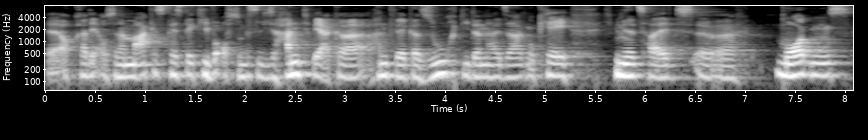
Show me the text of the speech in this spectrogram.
äh, auch gerade aus einer Marketsperspektive oft so ein bisschen diese Handwerker, Handwerker sucht, die dann halt sagen, okay, ich bin jetzt halt äh, morgens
